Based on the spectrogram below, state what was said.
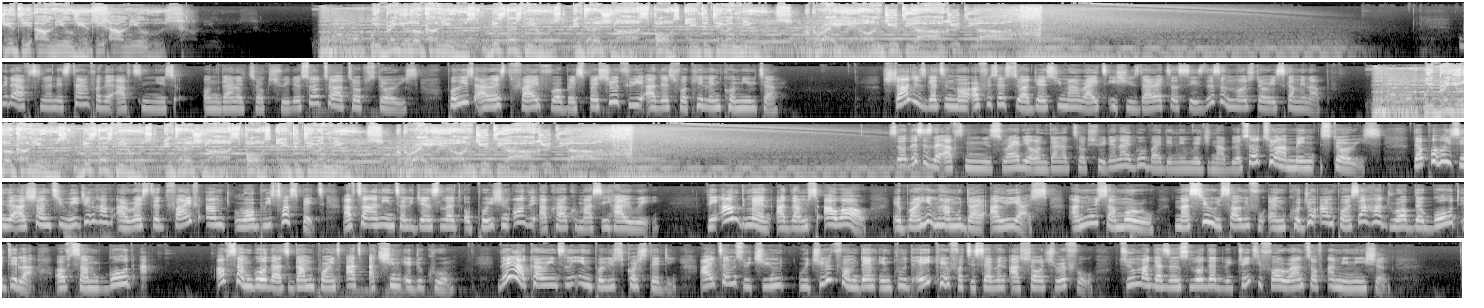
GTR News. GTR News. We bring you local news, business news, international, sports, and entertainment news. Right here on GTR. GTR. Good afternoon. It's time for the afternoon news on Ghana Talks Radio. So to our top stories. Police arrest five robbers, pursue three others for killing commuter. CHRAJ is getting more officers to address human rights issues. Director says this and more stories coming up. We bring you local news, business news, international, sports, and entertainment news. Right here on GTR. GTR. So this is the afternoon news right here on Ghana Talk Radio, and I go by the name Regina Bless. So to our main stories. The police in the Ashanti region have arrested five armed robbery suspects after an intelligence-led operation on the Accra-Kumasi highway. The armed men Adams Awal, Ibrahim Hamudai alias Anu Samoro, Nasiru Salifu and Kojo Amponsa had robbed the gold dealer of some gold of some gold at gunpoint at Achim Edukwu. They are currently in police custody. Items retrieved, retrieved from them include AK-47 assault rifle, two magazines loaded with 24 rounds of ammunition,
